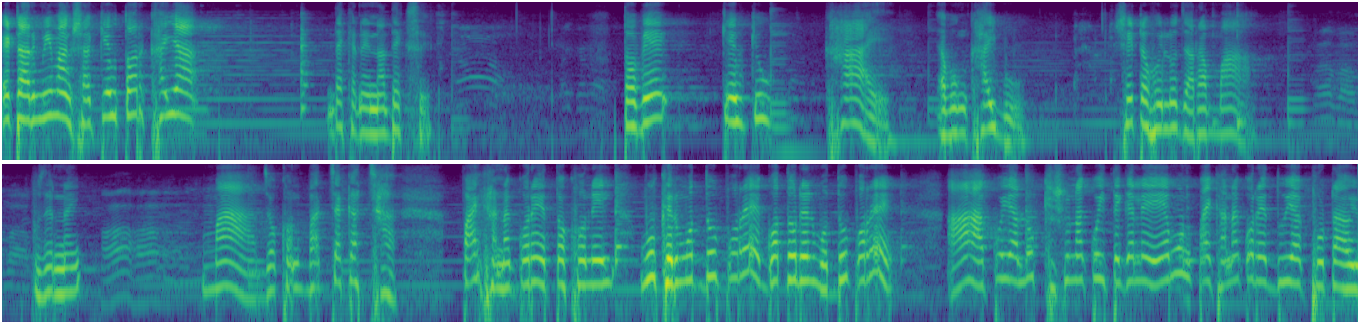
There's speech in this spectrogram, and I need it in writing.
এটার মীমাংসা কেউ তো আর খাইয়া দেখে নাই না, দেখছে। তবে কেউ কেউ খায় এবং খাইব, সেটা হইল যারা মা। বুঝেন নাই? মা যখন বাচ্চা কাচ্চা পায়খানা করে, তখন এই মুখের মধ্যেও পড়ে গতরের মধ্যেও পড়ে আ কইয়া লক্ষ্মী সোনা কইতে গেলে এমন পায়খানা করে দুই এক ফোঁটা ওই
